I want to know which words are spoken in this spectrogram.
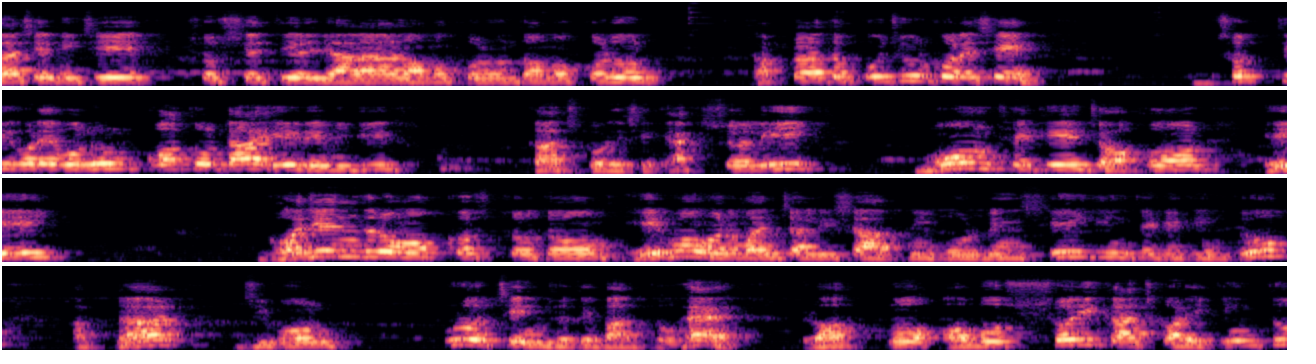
গাছের নিচে সর্ষের তেল জ্বালান, অমক করুন, তমক করুন। আপনারা তো প্রচুর করেছেন। সত্যি করে বলুন, কতটা এই রেমিডির কাজ করেছে। অ্যাকচুয়ালি মন থেকে যখন এই গজেন্দ্র মক্ষস্তোতম এবং হনুমান চালিসা আপনি পড়বেন, সেই দিন থেকে কিন্তু আপনার জীবন পুরো চেঞ্জ হতে বাধ্য। হ্যাঁ রত্ন অবশ্যই কাজ করে, কিন্তু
